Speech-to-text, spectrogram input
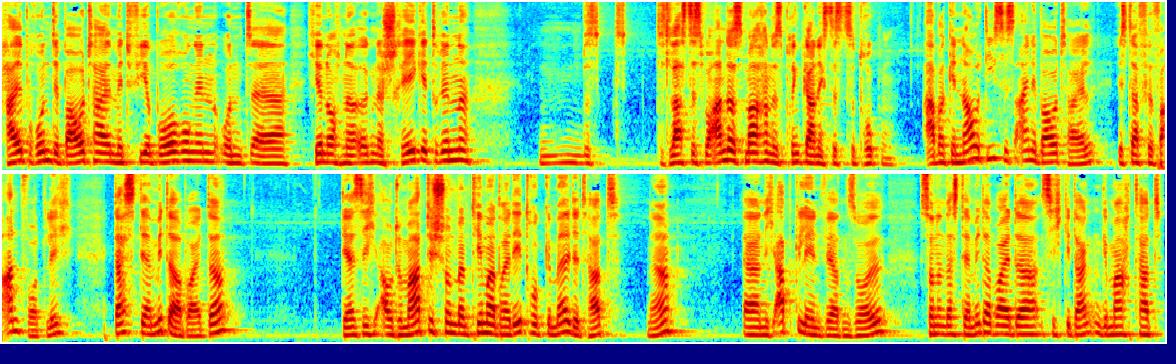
halbrunde Bauteil mit vier Bohrungen und äh, hier noch eine irgendeine Schräge drin. Das, das lasst es woanders machen, das bringt gar nichts, das zu drucken. Aber genau dieses eine Bauteil ist dafür verantwortlich, dass der Mitarbeiter, der sich automatisch schon beim Thema 3D-Druck gemeldet hat, ne, äh, nicht abgelehnt werden soll, sondern dass der Mitarbeiter sich Gedanken gemacht hat,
